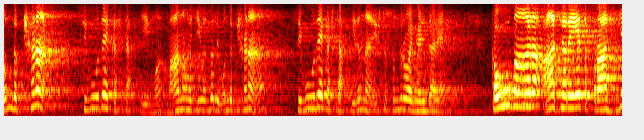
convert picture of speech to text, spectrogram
ಒಂದು ಕ್ಷಣ ಸಿಗುವುದೇ ಕಷ್ಟ. ಈ ಮಾನವ ಜೀವನದಲ್ಲಿ ಒಂದು ಕ್ಷಣ ಸಿಗುವುದೇ ಕಷ್ಟ. ಇದನ್ನ ಎಷ್ಟು ಸುಂದರವಾಗಿ ಹೇಳಿದ್ದಾರೆ. ಕೌಮಾರ ಆಚರೇತ ಪ್ರಾಜ್ಞ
